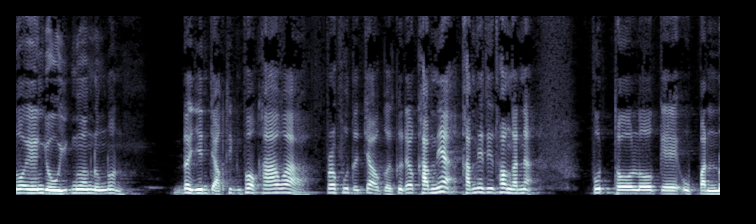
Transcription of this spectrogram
ตัวเองอยู่อีกเมืองหนึ่งนั่นได้ยินจากที่พ่อค้าว่า พระพุทธเจ้าเกิดขึ้นแล้วคำเนี้ยคำเนี้ยที่ท่องกันน่ะพุทโธโลเกอุปันโน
